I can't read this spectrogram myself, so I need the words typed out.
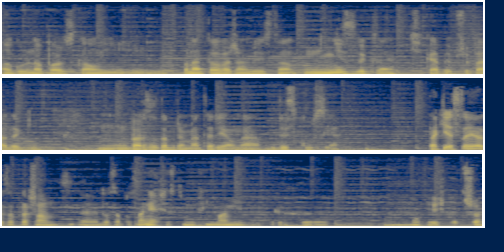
ogólnopolską i ponadto uważam, że jest to niezwykle ciekawy przypadek i mm, bardzo dobry materiał na dyskusję. Tak jest, ja zapraszam e, do zapoznania się z tymi filmami, o których e, mówiłeś Piotrze,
